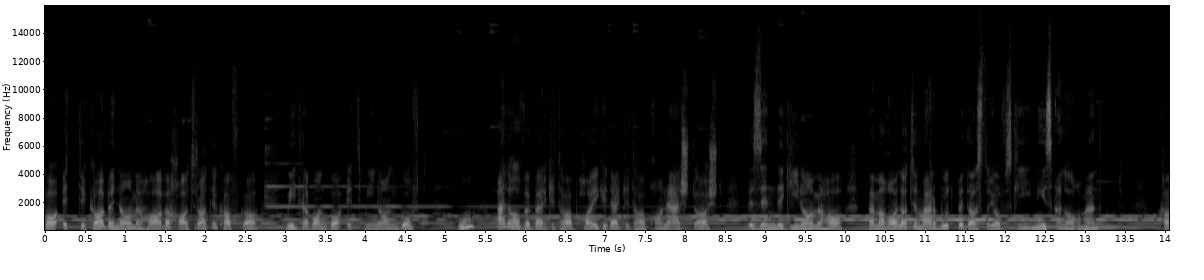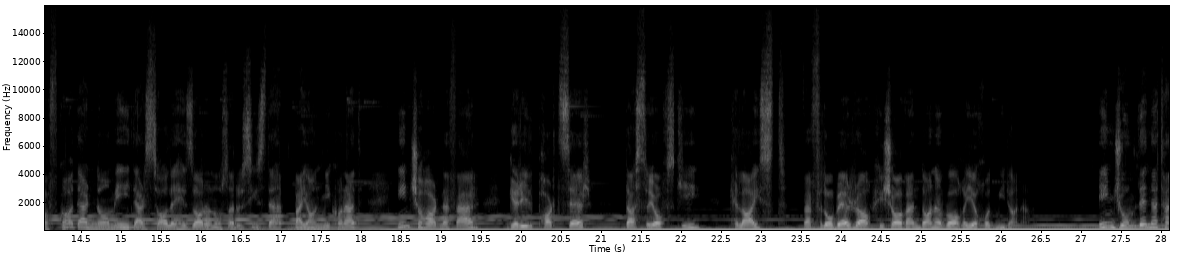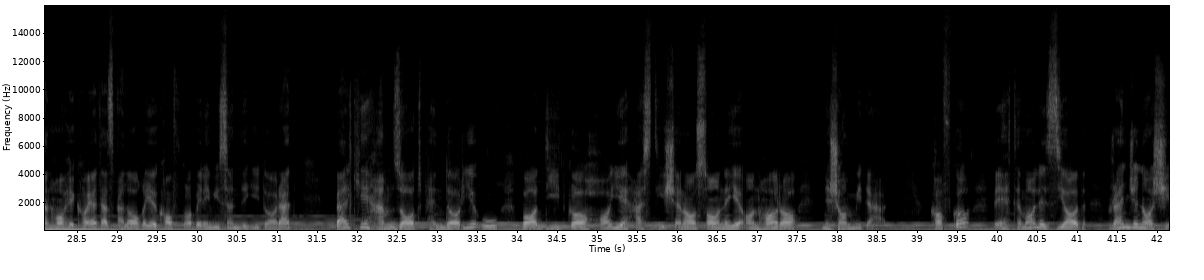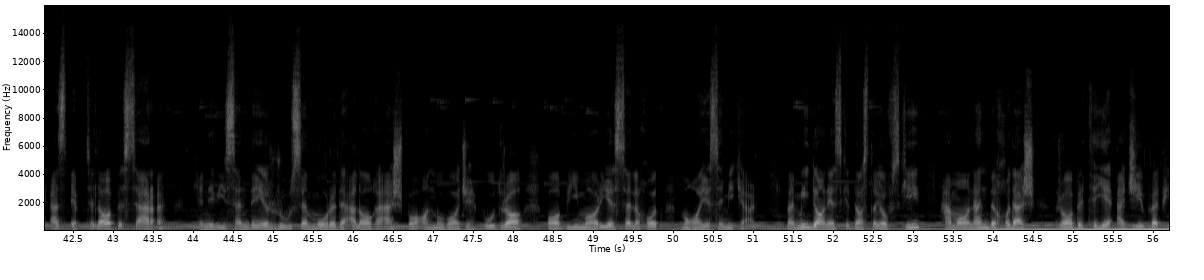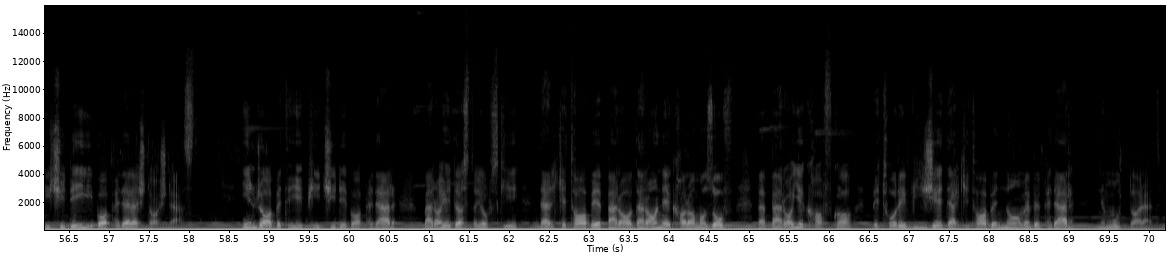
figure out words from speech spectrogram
با اتکا به نامه ها و خاطرات کافکا می توان با اطمینان گفت او علاوه بر کتاب هایی که در کتابخانه اش داشت به زندگی نامه ها و مقالات مربوط به داستایوفسکی نیز علاقمند بود. کافکا در نامه ای در سال 1913 بیان می کند این چهار نفر گریل پارتسر، داستایوفسکی، کلایست و فلوبر را خویشاوندان واقعی خود می دانم. این جمله نه تنها حکایت از علاقه کافکا به نویسندگی دارد بلکه همزاد پنداری او با دیدگاه های هستی شناسانه آنها را نشان می دهد. کافکا به احتمال زیاد رنج ناشی از ابتلا به سرع که نویسنده روس مورد علاقه اش با آن مواجه بود را با بیماری سل خود مقایسه می کرد و می دانست که داستایوفسکی همانند خودش رابطه عجیب و پیچیده‌ای با پدرش داشته است. این رابطه پیچیده با پدر برای داستایوفسکی در کتاب برادران کارامازوف و برای کافکا به طور ویژه در کتاب نامه به پدر نمود دارد.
